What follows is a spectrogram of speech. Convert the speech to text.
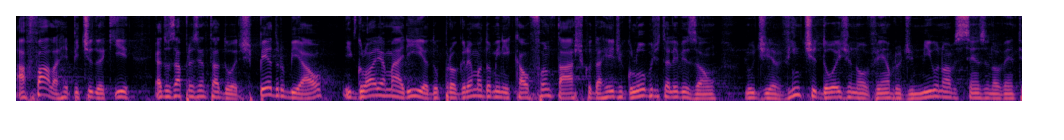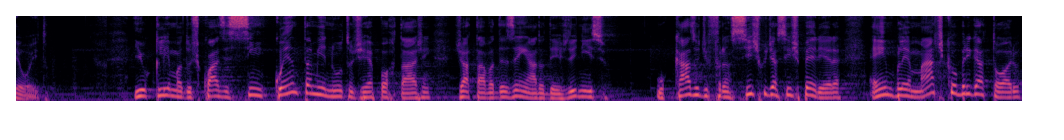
A fala, repetida aqui, é dos apresentadores Pedro Bial e Glória Maria, do programa dominical Fantástico da Rede Globo de Televisão, no dia 22 de novembro de 1998. E o clima dos quase 50 minutos de reportagem já estava desenhado desde o início, o caso de Francisco de Assis Pereira é emblemático e obrigatório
